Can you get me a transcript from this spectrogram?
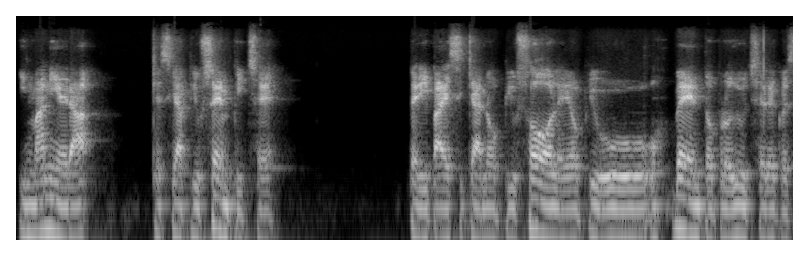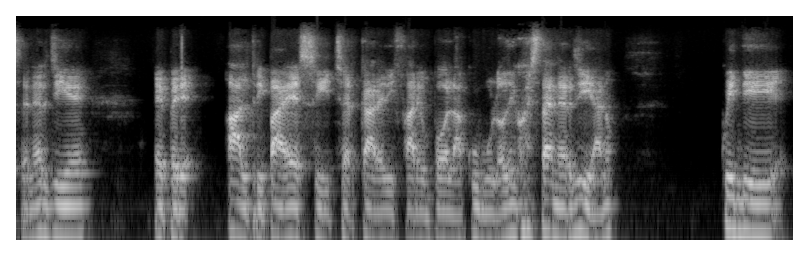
in maniera che sia più semplice per i paesi che hanno più sole o più vento produrre queste energie e per altri paesi cercare di fare un po' l'accumulo di questa energia, no? Quindi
